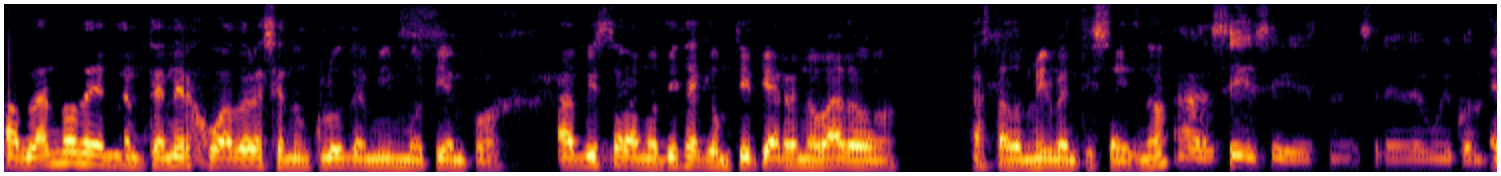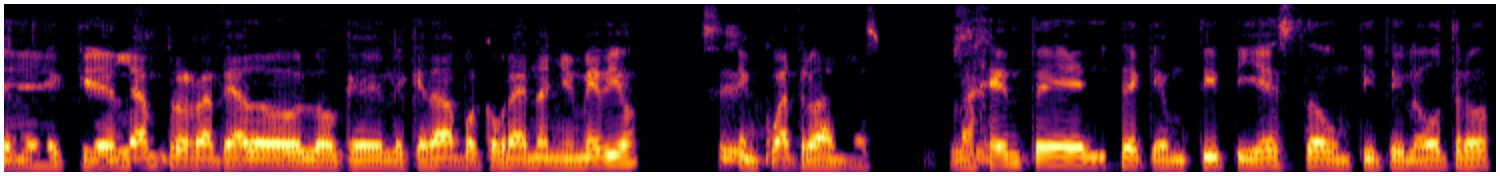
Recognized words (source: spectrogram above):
Hablando de mantener jugadores en un club del mismo tiempo, has visto la noticia que un Titi ha renovado hasta 2026, ¿no? Ah, sí, sí, se le ve muy contento. Eh, que le han prorrateado lo que le quedaba por cobrar en año y medio en cuatro años. La gente dice que un Titi esto, un Titi lo otro,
